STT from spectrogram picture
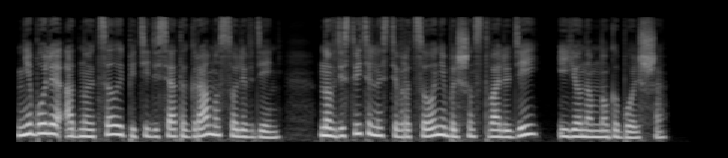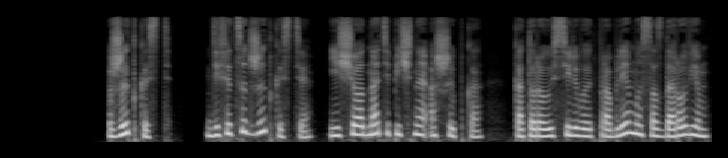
не более 1,5 грамма соли в день, но в действительности в рационе большинства людей ее намного больше. Жидкость. Дефицит жидкости – еще одна типичная ошибка, которая усиливает проблемы со здоровьем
